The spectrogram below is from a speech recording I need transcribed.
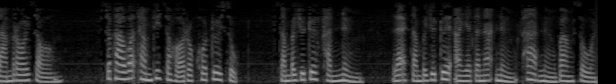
สามร้อยสองสภาวะธรรมที่สหรคตด้วยสุข สัมปยุจด้วยขันหนึ่งและสัมปยุจด้วยอายตนะหนึ่งธาตุหนึ่งบางส่วน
